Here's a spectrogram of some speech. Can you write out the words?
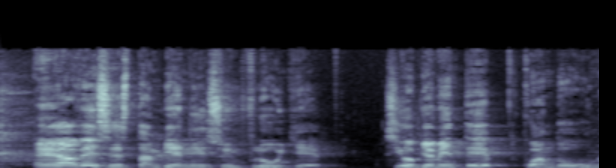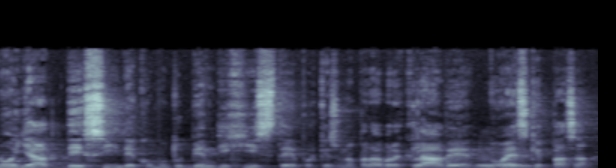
eh, a veces también eso influye. Sí, obviamente cuando uno ya decide, como tú bien dijiste, porque es una palabra clave, no es que pasa,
